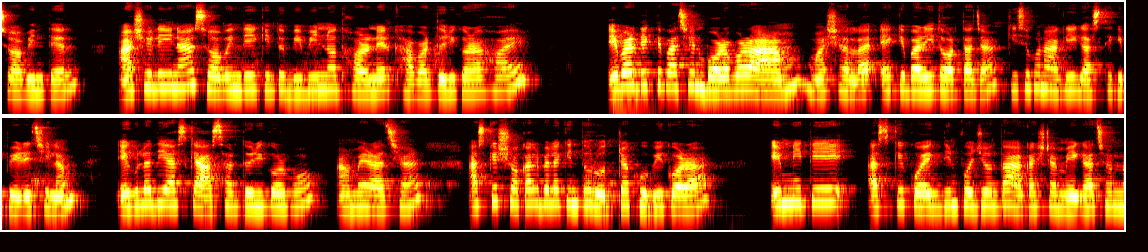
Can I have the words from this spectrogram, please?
সয়াবিন তেল। আসলেই না, সয়াবিন দিয়ে কিন্তু বিভিন্ন ধরনের খাবার তৈরি করা হয়। এবার দেখতে পাচ্ছেন বড় বড় আম মাসাল্লাহ একেবারেই তরতাজা। কিছুক্ষণ আগেই গাছ থেকে পেরেছিলাম। এগুলো দিয়ে আজকে আচার তৈরি করব, আমের আচার। আজকে সকালবেলা কিন্তু রোদটা খুবই কড়া। এমনিতে আজকে কয়েকদিন পর্যন্ত আকাশটা মেঘাচ্ছন্ন,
